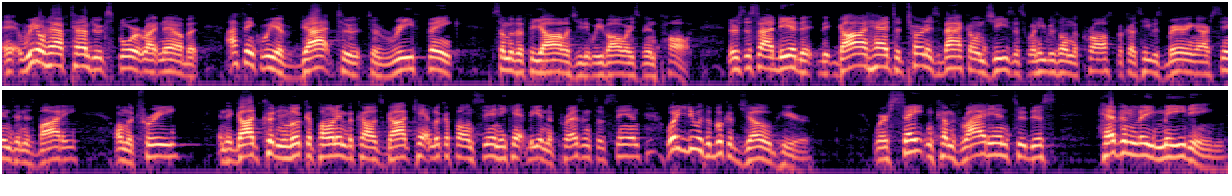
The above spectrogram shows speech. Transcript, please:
Uh, we don't have time to explore it right now, but I think we have got to, to rethink some of the theology that we've always been taught. There's this idea that, that God had to turn his back on Jesus when he was on the cross because he was bearing our sins in his body on the tree, and that God couldn't look upon him because God can't look upon sin. He can't be in the presence of sin. What do you do with the book of Job here? Where Satan comes right into this heavenly meeting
